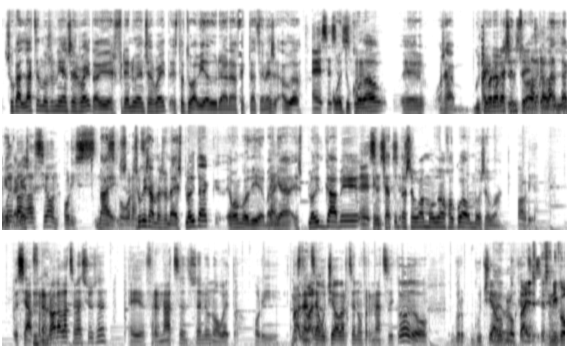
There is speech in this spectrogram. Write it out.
Zuk aldatzen dozu nian zerbait, adibidez, frenuen zerbait, ez dutu abiadurara afektatzen, ez? Hau da, Ez, ez, ez. hobetuko freno. dau, eh, osea, gutxi Bai, gara bai, sentzu bai, Gaur daukala egun aldaketak, ez? hori Bai, zuk izan duzuna, exploitak egongo die, baina exploit gabe ez, pentsatuta zeuan moduan jokoa ondo zeuan. Hori da. Osea, frenoa galdatzen hasi zen, eh, frenatzen zenun hobeto. Hori, distantzia vale. gutxiago bertzen un frenatzeko, edo gutxiago Bai, bai. Bai, blokeatzen ez niko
